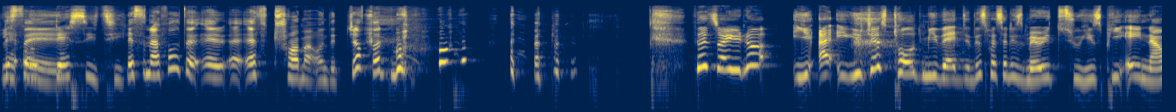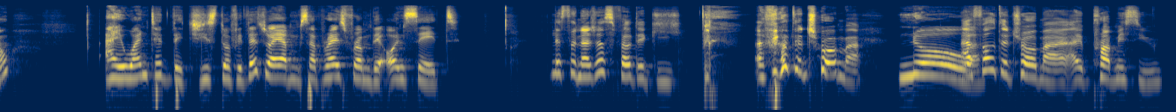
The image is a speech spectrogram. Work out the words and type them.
The Listen. audacity. Listen, I felt a, a, a earth trauma on the just that moment. That's why you know you I, you just told me that this person is married to his PA now. I wanted the gist of it. That's why I'm surprised from the onset. Listen, I just felt a key. I felt a trauma. No. I felt a trauma. I promise you.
